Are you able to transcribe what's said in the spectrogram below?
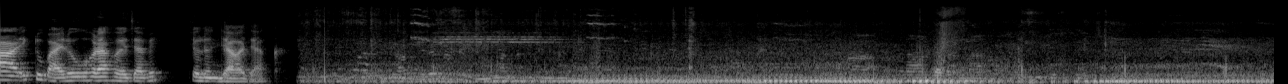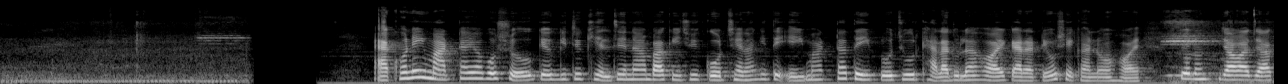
আর একটু বাইরেও ঘোরা হয়ে যাবে। চলুন, যাওয়া যাক। এখন এই মাঠটায় অবশ্য কেউ কিছু খেলছে না বা কিছুই করছে না, কিন্তু এই মাঠটাতেই প্রচুর খেলাধুলা হয়, ক্যারাটেও শেখানো হয়। চলুন, যাওয়া যাক।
